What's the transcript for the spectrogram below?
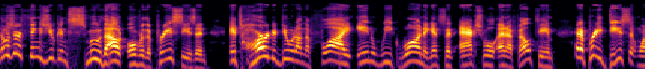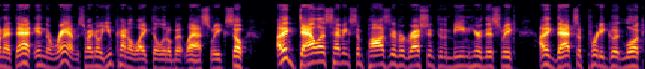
those are things you can smooth out over the preseason. It's hard to do it on the fly in week one against an actual NFL team and a pretty decent one at that in the Rams. So I know you kind of liked a little bit last week. So I think Dallas having some positive regression to the mean here this week. I think that's a pretty good look.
